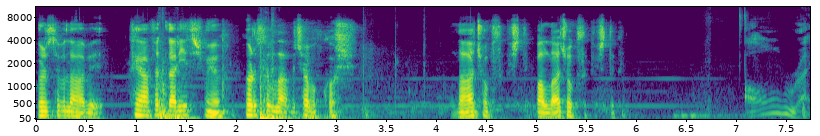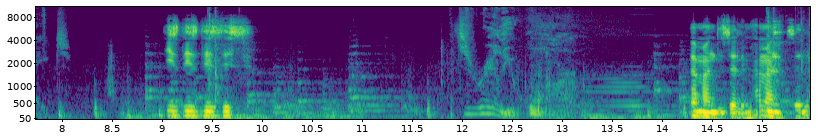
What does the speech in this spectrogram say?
Percival abi kıyafetler yetişmiyor. Percival abi çabuk koş. Vallahi çok sıkıştık. Vallahi çok sıkıştık. All right. Diz diz diz diz. Hemen dizelim. Hemen dizelim.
